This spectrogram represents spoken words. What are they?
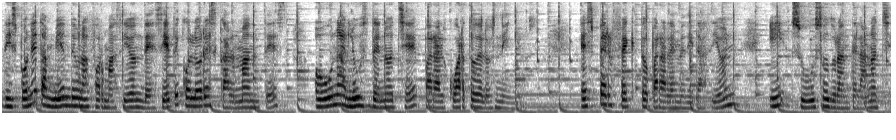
Dispone también de una formación de 7 colores calmantes o una luz de noche para el cuarto de los niños. Es perfecto para la meditación y su uso durante la noche.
